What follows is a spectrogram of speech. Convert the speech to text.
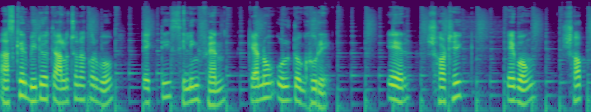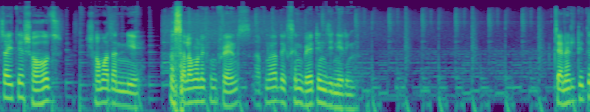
আজকের ভিডিওতে আলোচনা করব একটি সিলিং ফ্যান কেন উল্টো ঘুরে? এর সঠিক এবং সবচাইতে সহজ সমাধান নিয়ে। আসসালামু আলাইকুম ফ্রেন্ডস আপনারা দেখছেন বেট ইঞ্জিনিয়ারিং চ্যানেলটিতে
